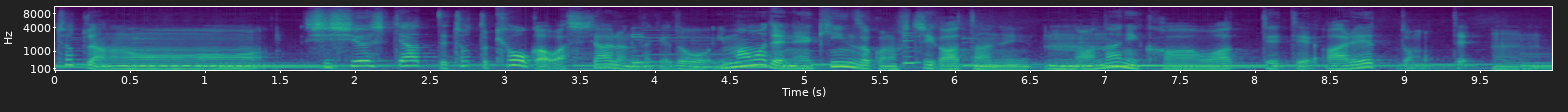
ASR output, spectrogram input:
ちょっとあのー、刺繍してあってちょっと強化はしてあるんだけど今までね金属の縁があったのに、うん、穴に変わっててあれ？と思って。うん。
